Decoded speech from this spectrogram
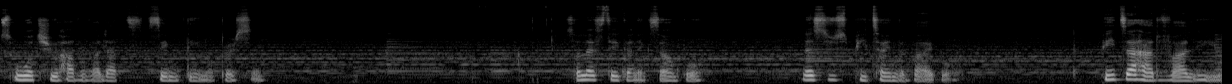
to what you have over that same thing or person. So let's take an example. Let's use Peter in the Bible. Peter had value.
